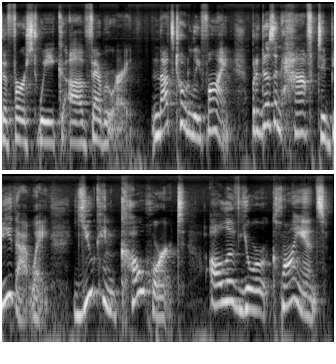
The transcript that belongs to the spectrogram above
the first week of February. And that's totally fine, but it doesn't have to be that way. You can cohort all of your clients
